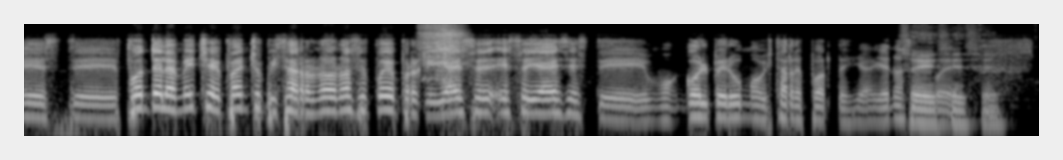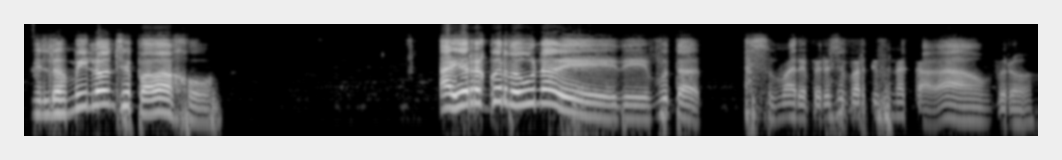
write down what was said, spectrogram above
Este, ponte la mecha de Pancho Pizarro, no, no se puede porque ya eso, eso ya es este Gol Perú, Movistar Deportes, ya, ya no se puede. sí, sí. Del 2011 para abajo. Ah, yo recuerdo una de, de puta, a su madre, pero ese partido fue una cagada, pero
